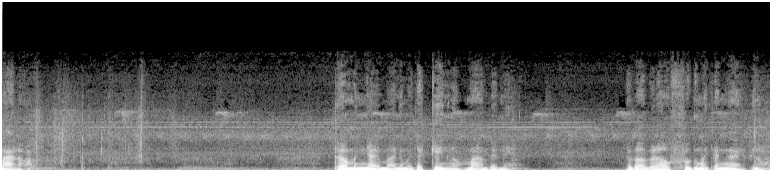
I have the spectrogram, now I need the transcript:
มาแล้ว เท่ามันใหญ่มานี่มันจะเก่งเนาะหมาแบบนี้ แล้วก็เวลาฝึกมันจะง่ายพี่น้อง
